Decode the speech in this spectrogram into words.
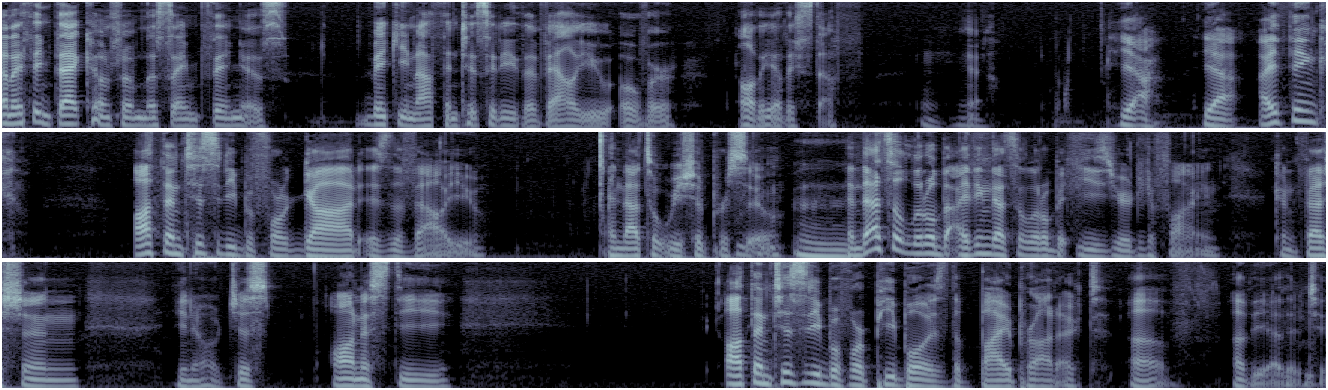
and I think that comes from the same thing as making authenticity the value over all the other stuff. Yeah. Yeah, yeah. I think authenticity before God is the value, and that's what we should pursue. Mm. and that's a little bit i think that's a little bit easier to define confession you know just honesty authenticity before people is the byproduct of of the other two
